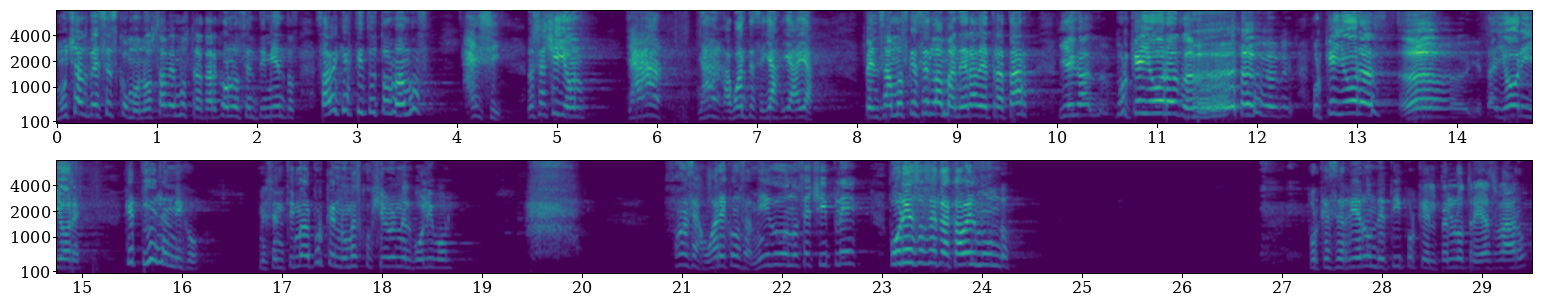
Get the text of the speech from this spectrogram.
Muchas veces como no sabemos tratar con los sentimientos, ¿sabe qué actitud tomamos? Ay, sí, no sea chillón. Ya, ya, aguántese, ya, ya, ya. Pensamos que esa es la manera de tratar. Llegan, ¿por qué lloras? ¿Por qué lloras? Está llore y llore. ¿Qué tienes, mijo? Me sentí mal porque no me escogieron en el voleibol. Pónganse a jugar con sus amigos, no sea chiple. Por eso se te acaba el mundo. Porque se rieron de ti porque el pelo lo traías raro,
